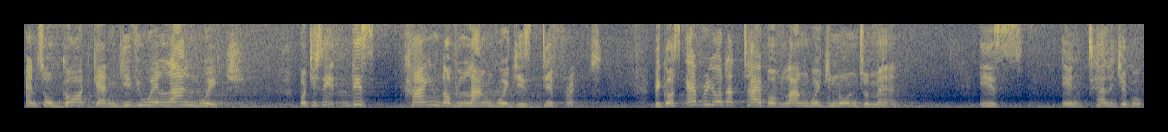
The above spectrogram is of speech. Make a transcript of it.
And so God can give you a language. But you see, this kind of language is different. Because every other type of language known to man is intelligible.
